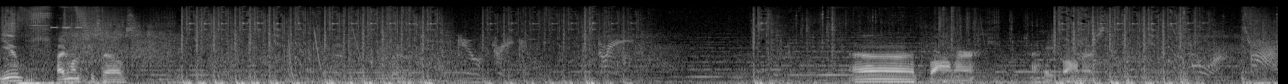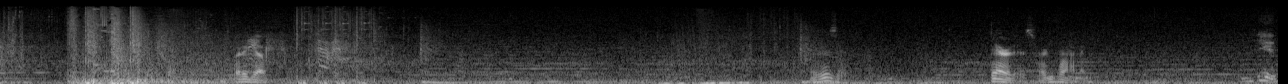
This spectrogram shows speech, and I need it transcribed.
You, fight amongst yourselves. Uh, bomber. I hate bombers. Where'd it go? Is it? There it is, right in front of me. Indeed.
